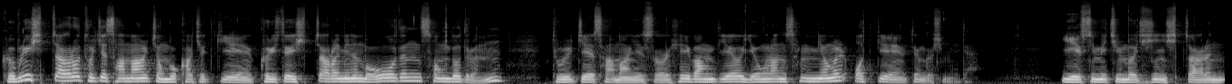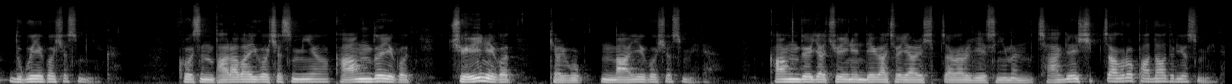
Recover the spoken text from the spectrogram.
그분이 십자가로 둘째 사망을 정복하셨기에 그리스도의 십자가를 믿는 모든 성도들은 둘째 사망에서 해방되어 영원한 생명을 얻게 된 것입니다. 예수님이 짊어지신 십자가는 누구의 것이었습니까? 그것은 바라바의 것이었으며 강도의 것, 죄인의 것, 결국 나의 것이었습니다. 강도이자 죄인은 내가 져야 할 십자가를 예수님은 자기의 십자가로 받아들였습니다.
